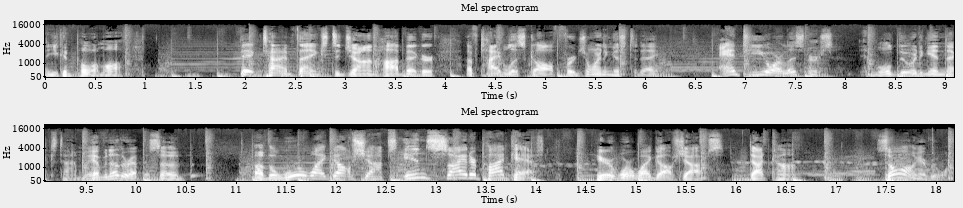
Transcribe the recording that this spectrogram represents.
you can pull them off. Big time thanks to John Habegger of Titleist Golf for joining us today, and to you, our listeners. And we'll do it again next time. We have another episode of the Worldwide Golf Shops Insider Podcast here at worldwidegolfshops.com. So long, everyone.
